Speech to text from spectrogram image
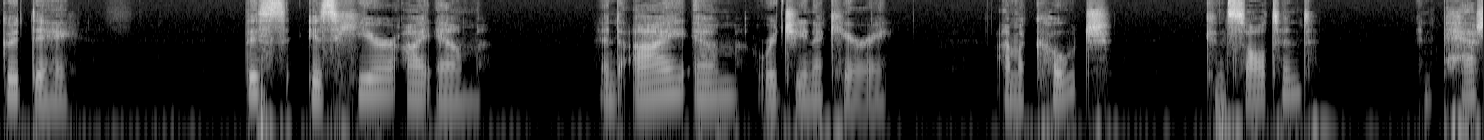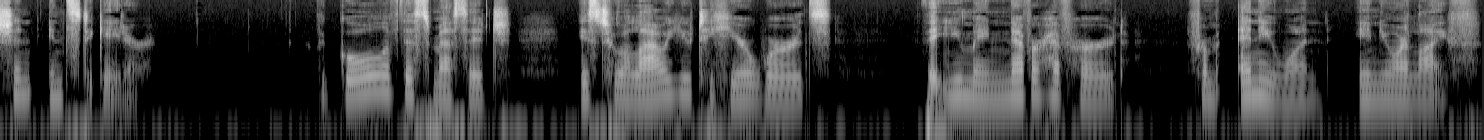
Good day. This is Here I Am, and I am Regina Carey. I'm a coach, consultant, and passion instigator. The goal of this message is to allow you to hear words that you may never have heard from anyone in your life.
